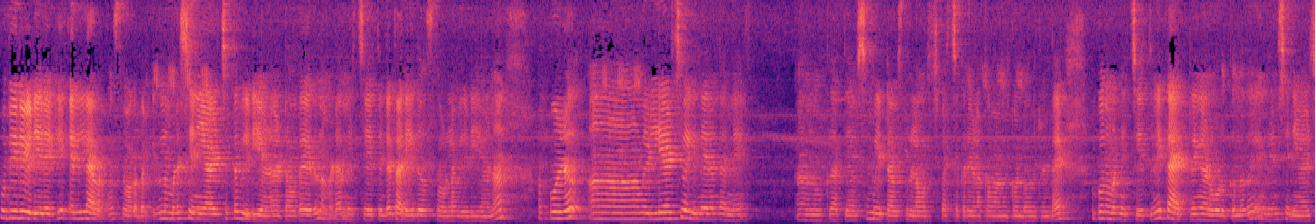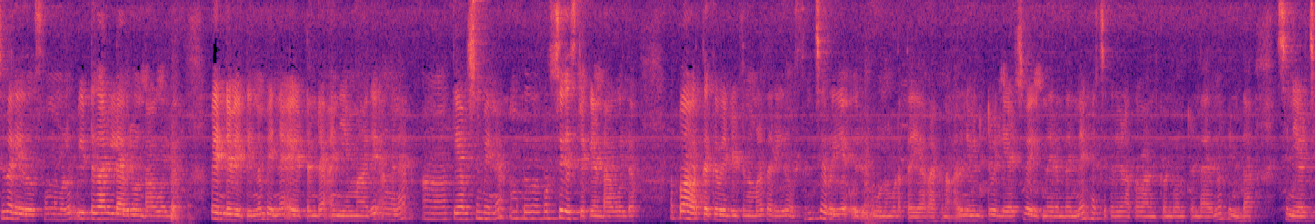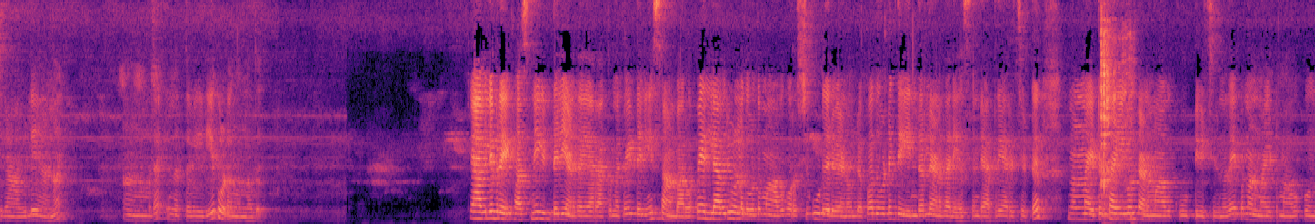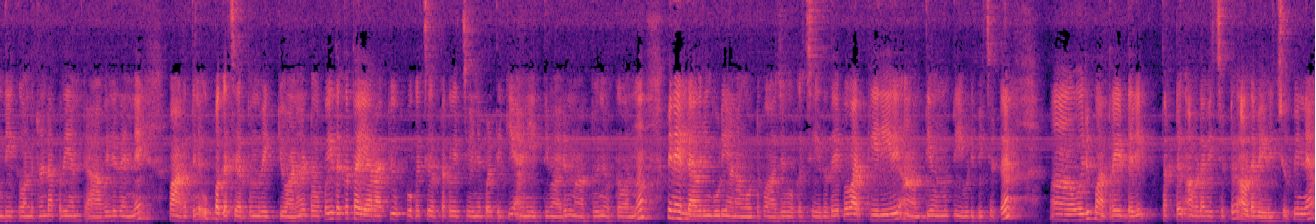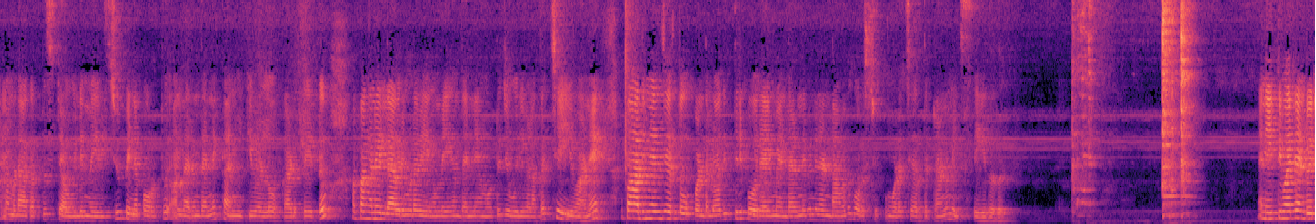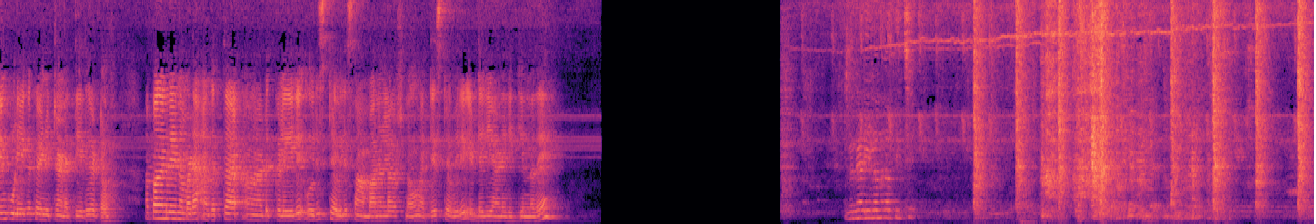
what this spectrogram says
പുതിയൊരു വീഡിയോയിലേക്ക് എല്ലാവർക്കും സ്വാഗതം. ഇത് നമ്മുടെ ശനിയാഴ്ചത്തെ വീഡിയോ ആണ് കേട്ടോ. അതായത് നമ്മുടെ നിശ്ചയത്തിന്റെ തലേ ദിവസമുള്ള വീഡിയോ ആണ്. അപ്പോൾ വെള്ളിയാഴ്ച വൈകുന്നേരം തന്നെ നമുക്ക് അത്യാവശ്യം വീട്ടാവശ്യത്തിനുള്ള കുറച്ച് പച്ചക്കറികളൊക്കെ വാങ്ങിക്കൊണ്ട് വന്നിട്ടുണ്ട്. അപ്പോൾ നമ്മുടെ നിശ്ചയത്തിന് കാറ്ററിംഗ് ആണ് കൊടുക്കുന്നത്. എങ്കിലും ശനിയാഴ്ച തലേ ദിവസം നമ്മൾ വീട്ടുകാരെല്ലാവരും ഉണ്ടാവുമല്ലോ. അപ്പോൾ എന്റെ വീട്ടിൽ നിന്നും പിന്നെ ഏട്ടന്റെ അനിയന്മാർ അങ്ങനെ അത്യാവശ്യം പിന്നെ നമുക്ക് കുറച്ച് ഗസ്റ്റൊക്കെ ഉണ്ടാവുമല്ലോ. അപ്പോൾ അവർക്കൊക്കെ വേണ്ടിയിട്ട് നമ്മൾ തലേ ദിവസം ചെറിയ ഒരു ഊണും കൂടെ തയ്യാറാക്കണം. അതിന് വേണ്ടിയിട്ട് വെള്ളിയാഴ്ച വൈകുന്നേരം തന്നെ പച്ചക്കറികളൊക്കെ വാങ്ങിക്കൊണ്ട് വന്നിട്ടുണ്ടായിരുന്നു. പിന്നെ ശനിയാഴ്ച രാവിലെയാണ് നമ്മുടെ ഇന്നത്തെ വീഡിയോ തുടങ്ങുന്നത്. രാവിലെ ബ്രേക്ക്ഫാസ്റ്റിന് ഇഡ്ഡലിയാണ് തയ്യാറാക്കുന്നത്. അപ്പോൾ ഇഡ്ഡലിയും സാമ്പാറും. അപ്പോൾ എല്ലാവരും ഉള്ളതുകൊണ്ട് മാവ് കുറച്ച് കൂടുതൽ വേണമല്ലോ. അപ്പോൾ അതുകൊണ്ട് ഗ്രൈൻഡറിലാണ് തലേദിവസം രാത്രി അരച്ചിട്ട് നന്നായിട്ട് കൈ കൊണ്ടാണ് മാവ് കൂട്ടി വെച്ചിരുന്നത്. അപ്പോൾ നന്നായിട്ട് മാവ് പൊന്തിയൊക്കെ വന്നിട്ടുണ്ട്. അപ്പോൾ ഞാൻ രാവിലെ തന്നെ പാകത്തിന് ഉപ്പൊക്കെ ചേർത്തൊന്ന് വെക്കുവാണ് കേട്ടോ. അപ്പോൾ ഇതൊക്കെ തയ്യാറാക്കി ഉപ്പൊക്കെ ചേർത്തൊക്കെ വെച്ച് കഴിഞ്ഞപ്പോഴത്തേക്ക് അനിയത്തിമാരും നാത്തൂനും ഒക്കെ വന്നു. പിന്നെ എല്ലാവരും കൂടിയാണ് അങ്ങോട്ട് പാചകമൊക്കെ ചെയ്തത്. അപ്പോൾ വർക്കേരിയയിൽ ആദ്യം ഒന്ന് തീ പിടിപ്പിച്ചിട്ട് ഒരു പാത്രം ഇഡ്ഡലി തട്ട് അവിടെ വെച്ചിട്ട് അവിടെ വേവിച്ചു. പിന്നെ നമ്മുടെ അകത്ത് സ്റ്റൗവിലും വേവിച്ചു. പിന്നെ പുറത്ത് അന്നേരം തന്നെ കഞ്ഞിക്ക് വെള്ളമൊക്കെ അടുത്തിട്ടു അപ്പം അങ്ങനെ എല്ലാവരും കൂടെ വേഗം വേഗം തന്നെ അങ്ങോട്ട് ജോലികളൊക്കെ ചെയ്യുവാണേ. അപ്പോൾ ആദ്യം ഞാൻ ചേർത്ത ഉപ്പുണ്ടല്ലോ അത് ഇത്തിരി പോരായ്മ ഉണ്ടായിരുന്നു. പിന്നെ രണ്ടാമത് കുറച്ച് ഉപ്പും കൂടെ ചേർത്തിട്ടാണ് മിക്സ് ചെയ്തത്. അനിയത്തിമാർ രണ്ടുപേരും കുളിയൊക്കെ കഴിഞ്ഞിട്ടാണ് എത്തിയത് കേട്ടോ. അപ്പോൾ അങ്ങനെ നമ്മുടെ അകത്ത അടുക്കളയിൽ ഒരു സ്റ്റവിൽ സാമ്പാറിനുള്ള കഷ്ണവും മറ്റേ സ്റ്റവിൽ ഇഡ്ഡലിയാണ് ഇരിക്കുന്നത്.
